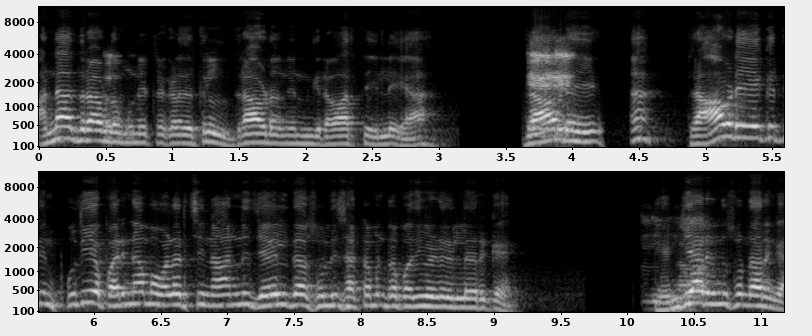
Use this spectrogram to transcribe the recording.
அண்ணா திராவிட முன்னேற்ற கழகத்தில் திராவிடம் என்கிற வார்த்தை இல்லையா? திராவிட திராவிட இயக்கத்தின் புதிய பரிணாம வளர்ச்சி நான் ஜெயலலிதா சொல்லி சட்டமன்ற பதிவேடுகள்ல இருக்கு. எம்ஜிஆர் என்ன சொன்னாருங்க.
